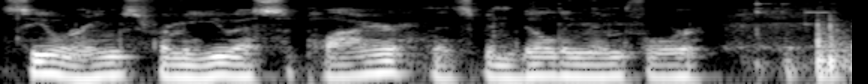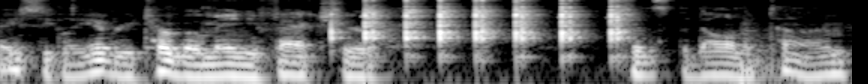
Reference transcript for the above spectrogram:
seal rings from a U.S. supplier that's been building them for basically every turbo manufacturer since the dawn of time.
